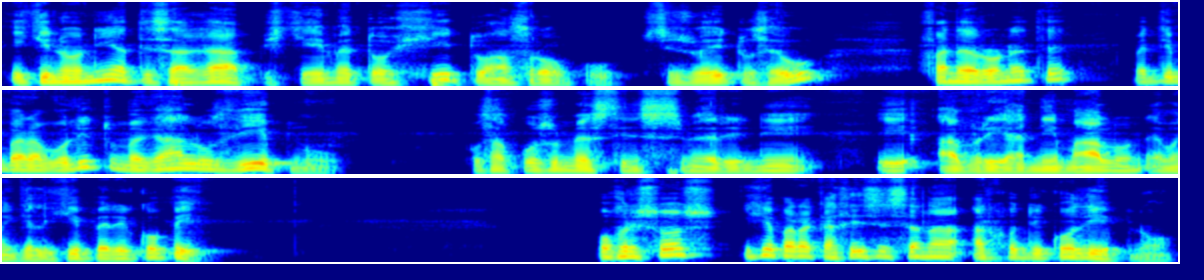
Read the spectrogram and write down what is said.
Η κοινωνία της αγάπης και η μετοχή του ανθρώπου στη ζωή του Θεού φανερώνεται με την παραβολή του μεγάλου δείπνου που θα ακούσουμε στην σημερινή ή αυριανή μάλλον Ευαγγελική περικοπή. Ο Χριστός είχε παρακαθίσει σε ένα αρχοντικό δείπνο.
